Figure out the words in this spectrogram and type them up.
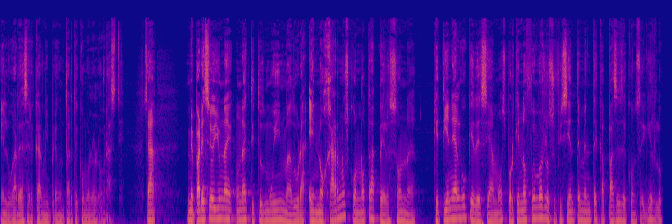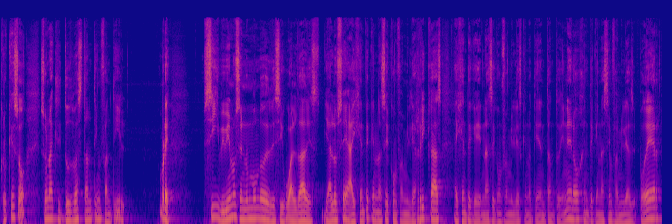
en lugar de acercarme y preguntarte cómo lo lograste. O sea, me parece hoy una, una actitud muy inmadura enojarnos con otra persona que tiene algo que deseamos porque no fuimos lo suficientemente capaces de conseguirlo. Creo que eso es una actitud bastante infantil. Hombre, Sí, vivimos en un mundo de desigualdades, ya lo sé, hay gente que nace con familias ricas, hay gente que nace con familias que no tienen tanto dinero, gente que nace en familias de poder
